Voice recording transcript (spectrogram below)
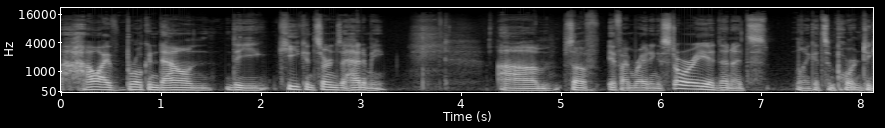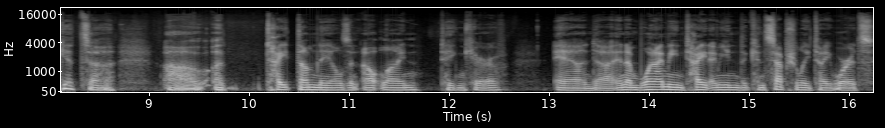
how I've broken down the key concerns ahead of me. Um, so if, if I'm writing a story and then it's like it's important to get uh, uh, a tight thumbnails and outline taken care of. And uh, and when I mean tight, I mean the conceptually tight, where it's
